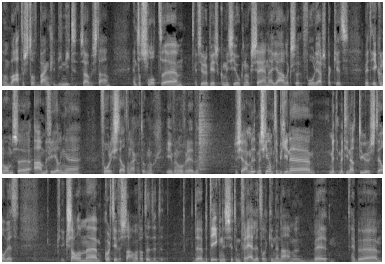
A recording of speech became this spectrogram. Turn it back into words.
een waterstofbank die niet zou bestaan. En tot slot uh, heeft de Europese Commissie ook nog zijn uh, jaarlijkse voorjaarspakket met economische aanbevelingen voorgesteld. En daar gaan we het ook nog even over hebben. Dus ja, misschien om te beginnen met, met die natuurstelwet. Ik, zal hem uh, kort even samenvatten. De, de, betekenis zit hem vrij letterlijk in de naam. We hebben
